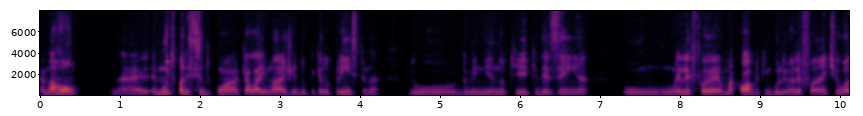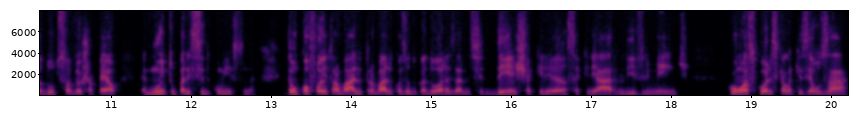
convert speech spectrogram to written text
é marrom. Né? É muito parecido com aquela imagem do Pequeno Príncipe, né? do, do menino que, que desenha um, um elefante, uma cobra que engoliu um elefante e o adulto só vê o chapéu. É muito parecido com isso, né? Então, qual foi o trabalho? O trabalho com as educadoras era de deixa a criança criar livremente, com as cores que ela quiser usar,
